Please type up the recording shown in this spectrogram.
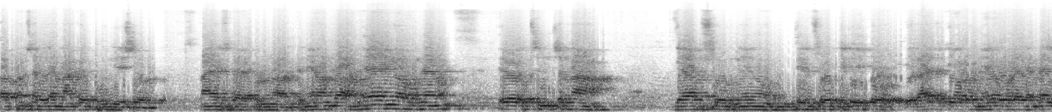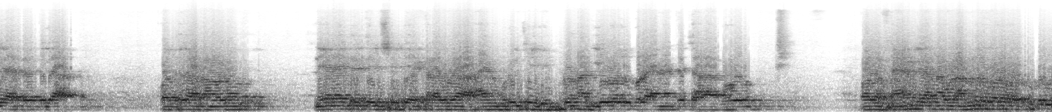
తప్పనిసరిగా నాకే ఫోన్ చేసేవాడు. నాయక్ గారు ఎక్కడ అంటే నేను అంత అన్యాయంగా ఉన్నాను. ఏదో చిన్న చిన్న గ్యాప్స్ నేను తెలుసో తెలియకో ఈ రాజకీయంలో నేను కూడా ఎమ్మెల్యే అభ్యర్థిగా కొత్తగా రావడం నేనైతే తెలిసి ఎక్కడ కూడా ఆయన గురించి ఇప్పుడు నాకు ఈ రోజు కూడా ఆయన అంటే చాలా గౌరవం. వాళ్ళ ఫ్యామిలీ అన్న కూడా అందరూ కూడా కుటుంబ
